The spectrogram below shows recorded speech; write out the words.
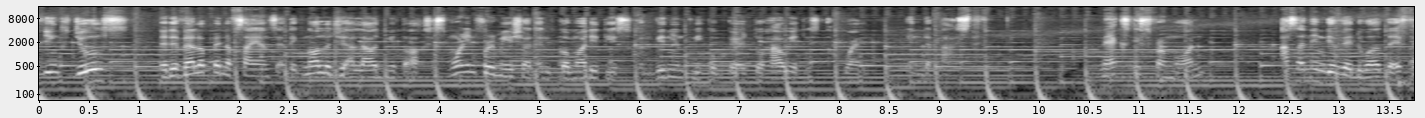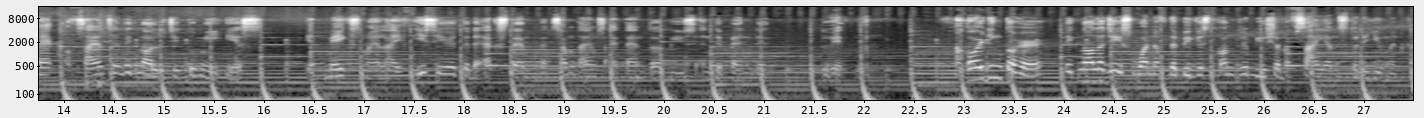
According to Jules, the development of science and technology allowed me to access more information and commodities conveniently compared to how it is acquired in the past. Next is from Mon. As an individual, the effect of science and technology to me is it makes my life easier to the extent that sometimes I tend to abuse and dependent to it. According to her, technology is one of the biggest contribution of science to the humankind.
